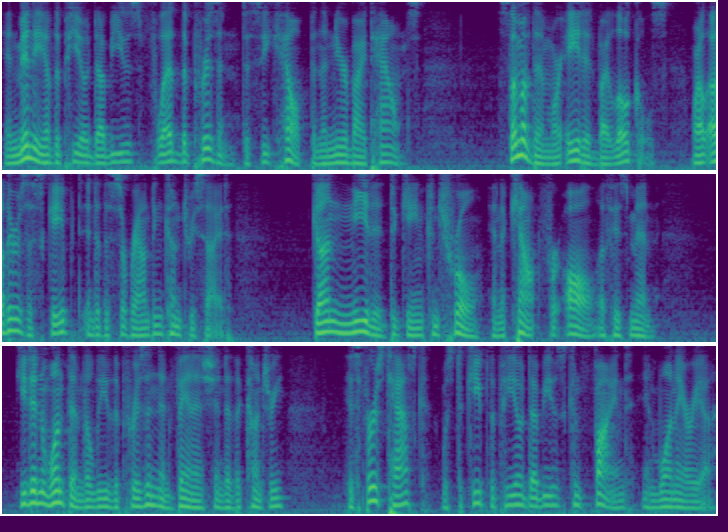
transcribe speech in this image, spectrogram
and many of the POWs fled the prison to seek help in the nearby towns. Some of them were aided by locals, while others escaped into the surrounding countryside. Gunn needed to gain control and account for all of his men. He didn't want them to leave the prison and vanish into the country, his first task was to keep the POWs confined in one area.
